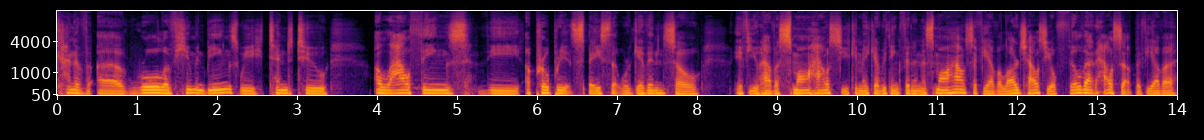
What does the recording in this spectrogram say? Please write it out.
kind of a rule of human beings. We tend to allow things the appropriate space that we're given. So, if you have a small house, you can make everything fit in a small house. If you have a large house, you'll fill that house up. If you have a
